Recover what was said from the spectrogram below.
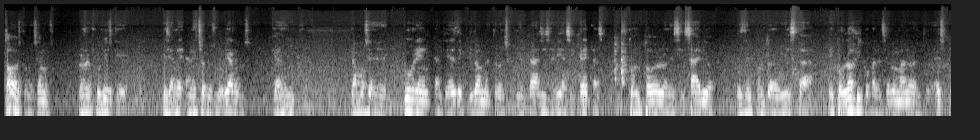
Todos conocemos los refugios que, se han, hecho los gobiernos, que han, eh, cubren cantidades de kilómetros con entradas y salidas secretas, con todo lo necesario desde el punto de vista ecológico para el ser humano dentro de esto,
